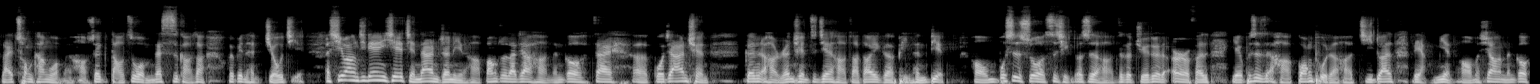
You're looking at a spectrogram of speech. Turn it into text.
来冲康我们哈，所以导致我们在思考上会变得很纠结。那希望今天一些简单的整理哈，帮助大家哈能够在呃国家安全跟哈人权之间哈找到一个平衡点。好，我们不是所有事情都是哈这个绝对的二分，也不是哈光谱的哈极端两面。好，我们希望能够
